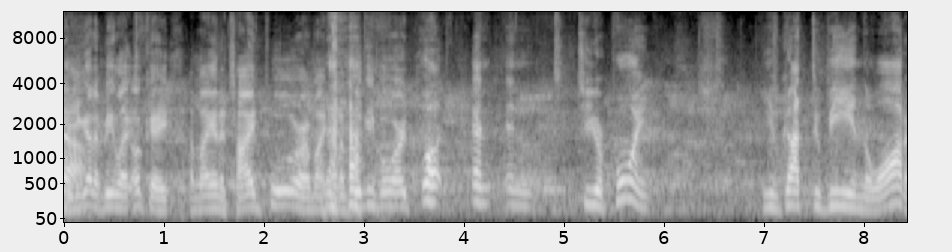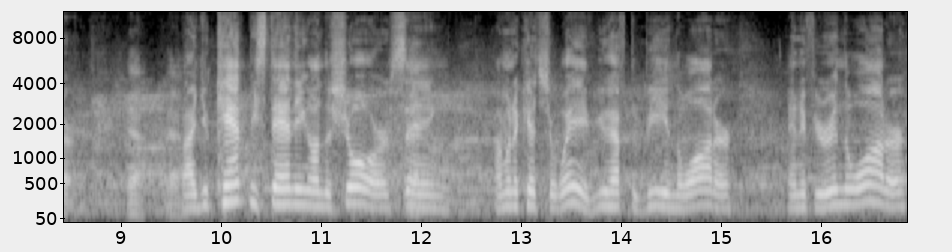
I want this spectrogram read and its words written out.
I mean, you got to be like, okay, am I in a tide pool or am I on a boogie board? Well, and, and to your point, you've got to be in the water. Yeah, yeah. Right? You can't be standing on the shore saying. I'm going to catch a wave. You have to be in the water. And if you're in the water,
